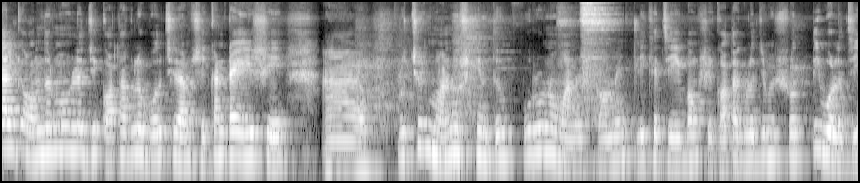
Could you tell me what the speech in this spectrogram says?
কালকে অন্দরমহলের যে কথাগুলো বলছিলাম, সেখানটায় এসে প্রচুর মানুষ কিন্তু, পুরনো মানুষ কমেন্ট লিখেছে এবং সে কথাগুলো যে আমি সত্যি বলেছি,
